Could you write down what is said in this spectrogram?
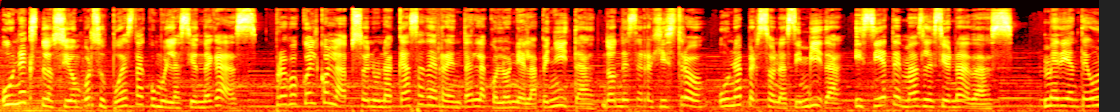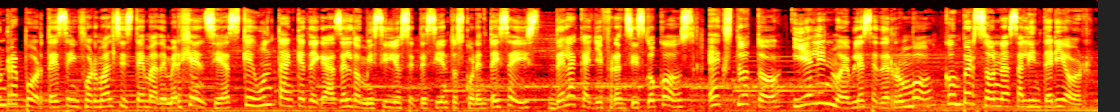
Una explosión por supuesta acumulación de gas provocó el colapso en una casa de renta en la colonia La Peñita, donde se registró una persona sin vida y siete más lesionadas. Mediante un reporte se informó al sistema de emergencias que un tanque de gas del domicilio 746 de la calle Francisco Cos explotó y el inmueble se derrumbó con personas al interior.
